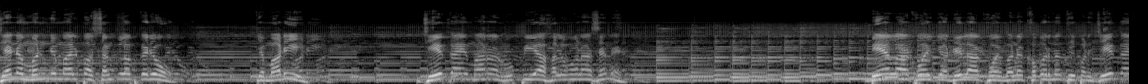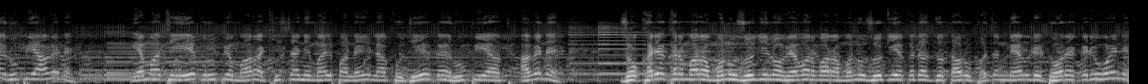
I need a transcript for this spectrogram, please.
જેને મનની માલ પર સંકલ્પ કર્યો કે મારી જે કાંઈ મારા રૂપિયા હલવાના છે ને, બે લાખ હોય કે અઢી લાખ હોય, મને ખબર નથી, પણ જે કાંઈ રૂપિયા આવે ને, એમાંથી એક રૂપિયો મારા ખિસ્સાની માલપા નહીં નાખું. જે કાંઈ રૂપિયા આવે ને, જો ખરેખર મારા મનુ જોગીનો વ્યવહાર, મારા મનુ જોગીએ કદાચ જો તારું ભજન મેલડી ઢોરે કર્યું હોય ને,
